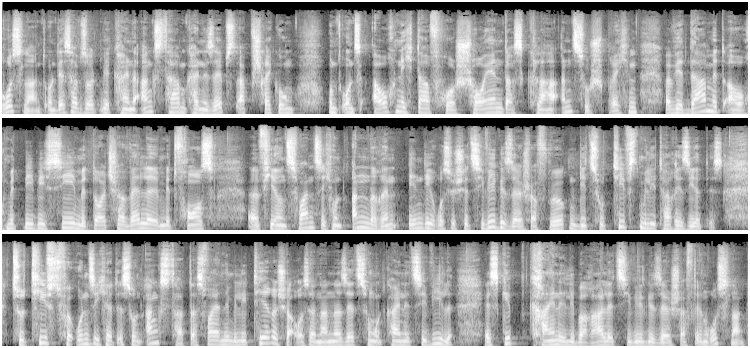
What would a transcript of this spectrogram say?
Russland. Und deshalb sollten wir keine Angst haben, keine Selbstabschreckung und uns auch nicht davor scheuen, das klar anzusprechen, weil wir damit auch mit BBC, mit Deutscher Welle, mit France 24 äh, und anderen in die russische Zivilgesellschaft wirken, die zutiefst militarisiert ist, zutiefst verunsichert ist und Angst hat. Das war eine militärische Auseinandersetzung und keine zivile. Es gibt keine liberale Zivilgesellschaft in Russland.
